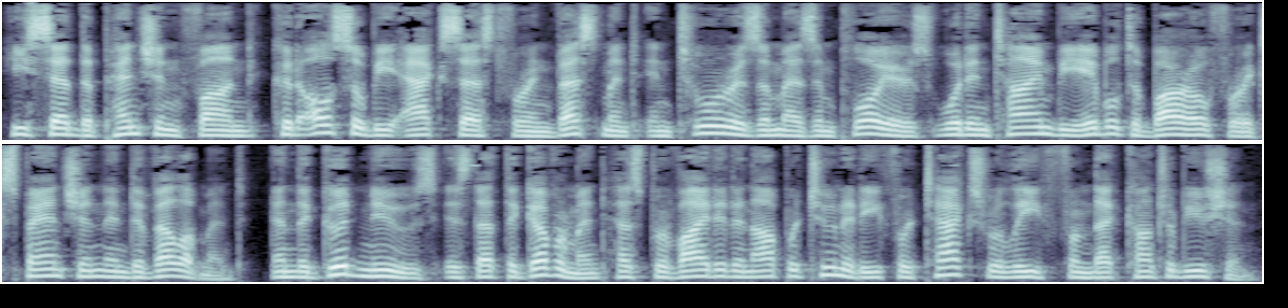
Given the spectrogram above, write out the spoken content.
He said the pension fund could also be accessed for investment in tourism as employers would in time be able to borrow for expansion and development, and the good news is that the government has provided an opportunity for tax relief from that contribution.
